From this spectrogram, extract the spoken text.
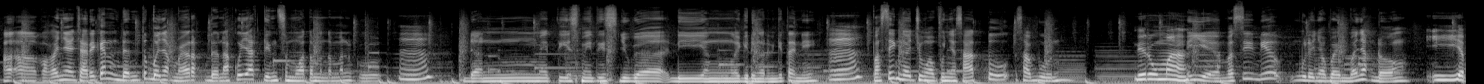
Heeh, makanya cari kan dan itu banyak merek dan aku yakin semua teman-temanku Hmm, dan metis-metis juga di yang lagi dengerin kita nih hmm, pasti nggak cuma punya satu sabun. Di rumah. Iya, pasti dia udah nyobain banyak dong. Iya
